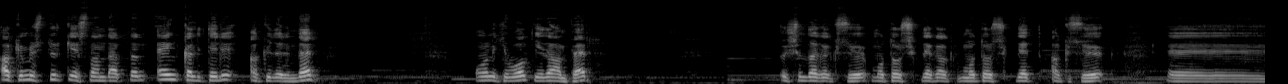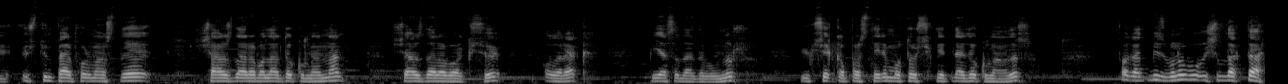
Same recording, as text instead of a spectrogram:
Akümüz Türkiye standartlarının en kaliteli akülerinden 12 volt 7 amper ışıldak aküsü, motosiklet, ak- motosiklet aküsü, üstün performanslı şarjlı arabalarda kullanılan şarjlı araba aküsü olarak piyasalarda bulunur. Yüksek kapasiteli motosikletlerde kullanılır. Fakat biz bunu bu ışıldakta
